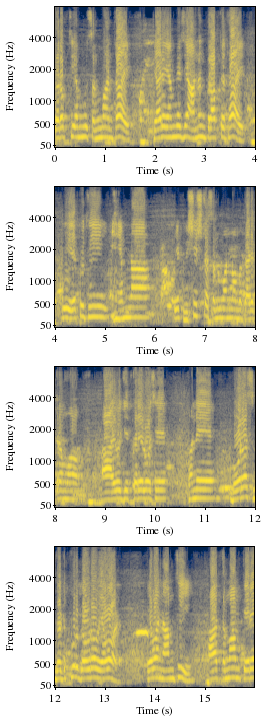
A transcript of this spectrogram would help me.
તરફથી એમનું સન્માન થાય, ત્યારે એમને જે આનંદ પ્રાપ્ત થાય, એ હેતુથી એમના એક વિશિષ્ટ સન્માનનો અમે કાર્યક્રમ આયોજિત કરેલો છે. અને ગોરસ ગઢપુર ગૌરવ એવોર્ડ એવા નામથી આ તમામ તેરે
